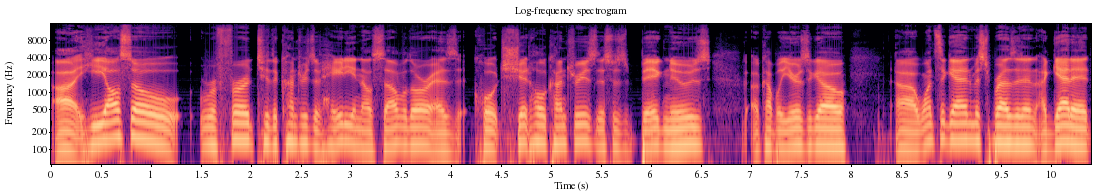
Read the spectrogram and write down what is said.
Uh, he also referred to the countries of Haiti and El Salvador as quote shithole countries. This was big news a couple years ago. Uh, once again, Mr. President, I get it.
